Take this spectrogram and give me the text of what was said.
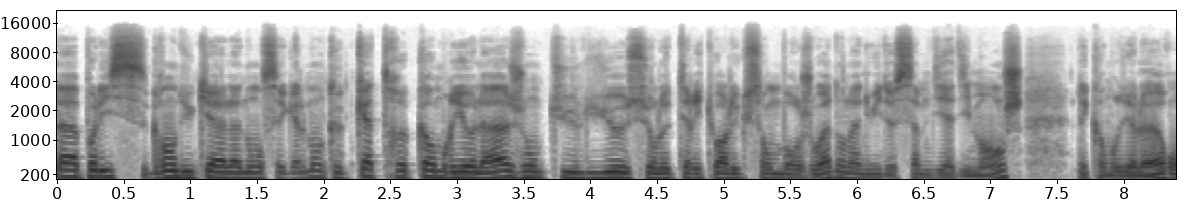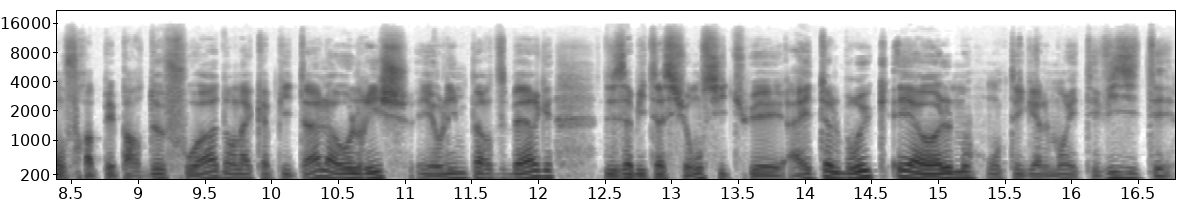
La police grand-ducale annonce également que quatre cambriolages ont eu lieu sur le territoire luxembourgeois dans la nuit de samedi à dimanche. Les cambrioleurs ont frappé par deux fois dans la capitale, à Ulrich et au Limpertsberg. Des habitations situées à Ettelbruck et à Holm ont également été visitées.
